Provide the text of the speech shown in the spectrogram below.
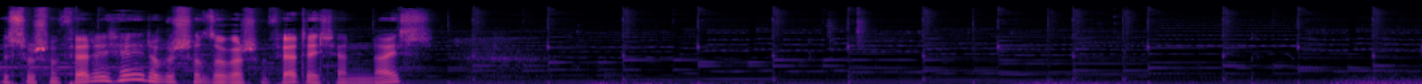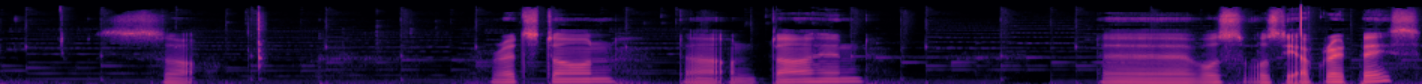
Bist du schon fertig? Hey, du bist schon sogar schon fertig. Ja, nice. So. Redstone. Da und dahin. Äh, wo ist, wo ist die Upgrade Base?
